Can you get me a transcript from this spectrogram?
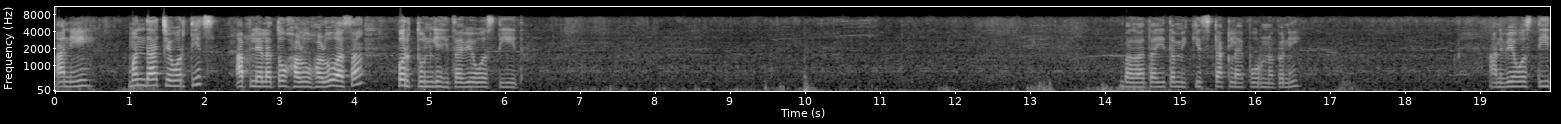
आणि मंदाचे वरतीच आपल्याला तो हळूहळू असा परतून घ्यायचा व्यवस्थित. बघा आता इथं मी किस टाकलाय पूर्णपणे. आणि व्यवस्थित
